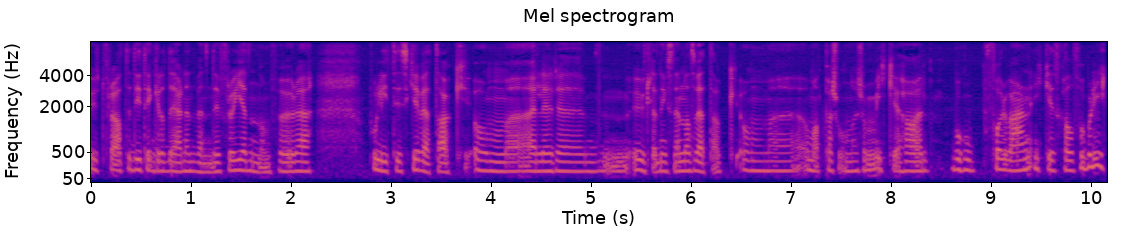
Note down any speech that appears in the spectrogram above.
ut fra at de tenker at det er nødvendig for å gjennomføre politiske vedtak om, eller eh, Utlendingsnemndas vedtak om, eh, om, at personer som ikke har behov for vern, ikke skal få bli.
